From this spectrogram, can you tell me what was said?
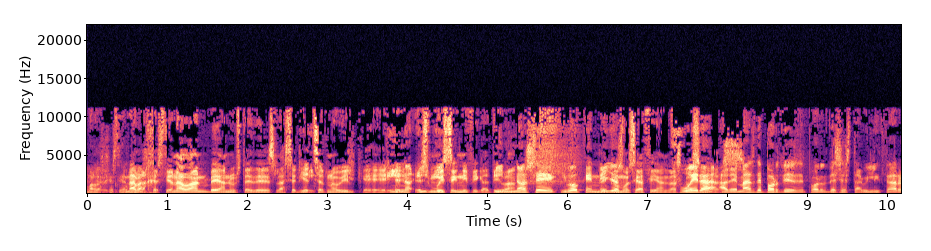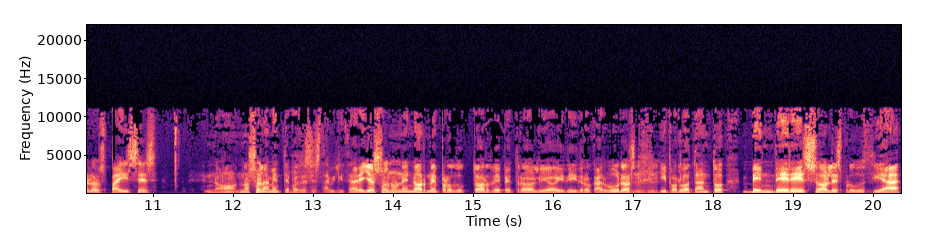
las gestionaban. las gestionaban, vean ustedes la serie Chernóbil que es muy significativa. Y no se equivoquen, de ellos cómo se hacían las fuera, cosas. además de por, des- por desestabilizar a los países, no, no solamente por desestabilizar. Ellos son un enorme productor de petróleo y de hidrocarburos y, por lo tanto, vender eso les producía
